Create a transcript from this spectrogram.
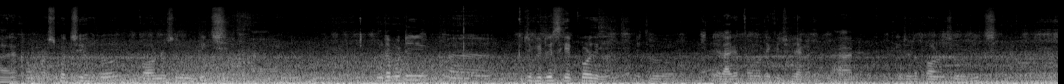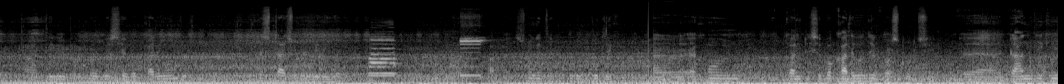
আর এখন ক্রস করছি হলো করোনেশন বিচ মোটামুটি কিছু ভিডিও স্কিপ করে দিলাম, যেহেতু এর আগে তো আমরা দেখেছি জায়গাটা আর হলো করোনেশন বিচ আর তিনি বেশি এবং কালী মন্দির। স্টার্ট করে আর সঙ্গে থেকে পুরো পুরো দেখি আর এখন কালী শিবক কালী মন্দির ক্রস করছি। ডান দিকে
